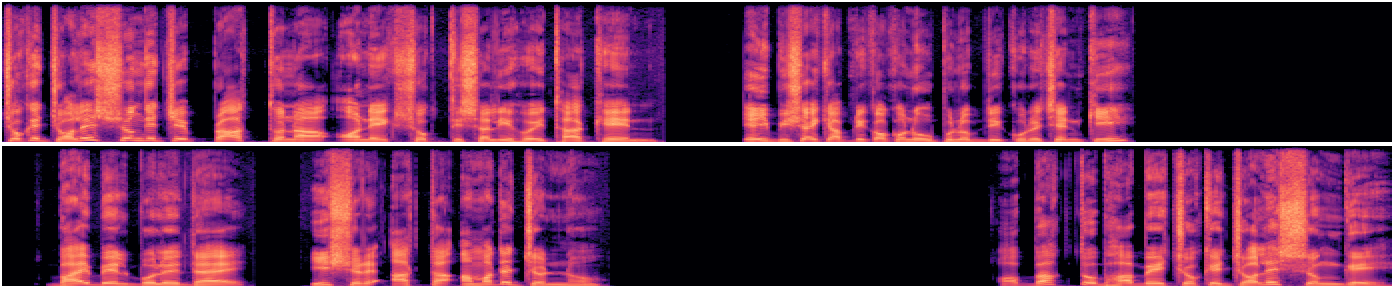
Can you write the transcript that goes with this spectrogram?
চোখে জলের সঙ্গে যে প্রার্থনা অনেক শক্তিশালী হয়ে থাকেন। এই বিষয়কে আপনি কখনো উপলব্ধি করেছেন কি? বাইবেল বলে দেয়, ঈশ্বরের আত্মা আমাদের জন্য। অব্যক্তভাবে চোখে জলের সঙ্গে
